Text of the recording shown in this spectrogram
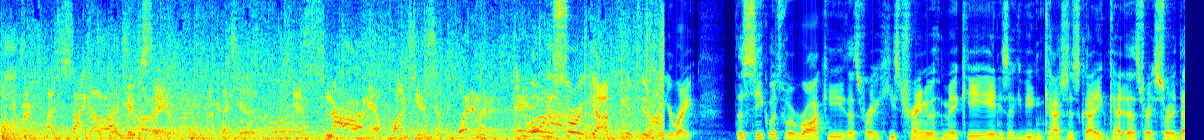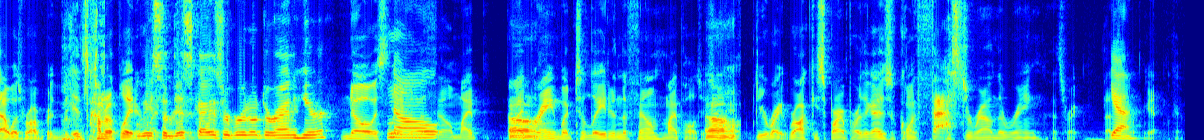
we'll get back to A psychological maybe it's later. Because you, you snarl and you punch yourself. Wait a minute. Hey, Oh, Ron. sorry. Yeah, I'm thinking too. You're right. The sequence with Rocky, that's right. He's training with Mickey, and he's like, if you can catch this guy, you can catch. That's right. Sorry, that was Robert. It's coming up later. Okay, so this guy is Roberto Duran here. No, it's later in No. the film. My my Oh. brain went to later in the film. My apologies. Oh. You're right. Rocky sparring part. The guy's going fast around the ring. That's right. That's Yeah. right. Yeah. Okay.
